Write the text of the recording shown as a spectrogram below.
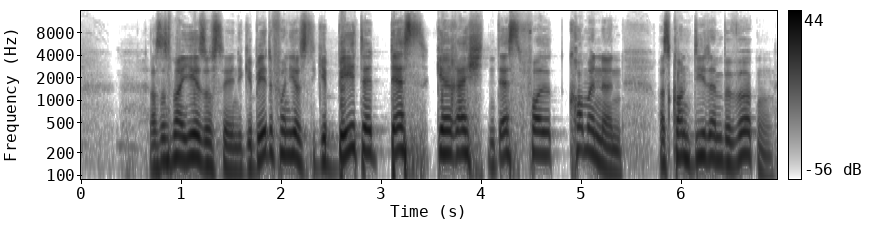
Lass uns mal Jesus sehen. Die Gebete von Jesus, die Gebete des Gerechten, des Vollkommenen. Was konnten die denn bewirken?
